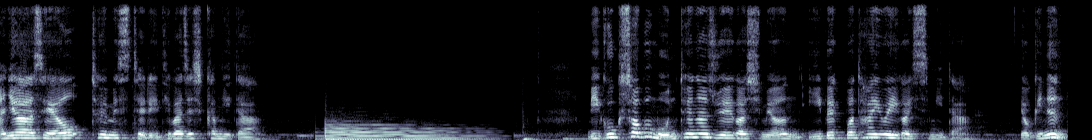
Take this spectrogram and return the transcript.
안녕하세요. 토요미스테리 디바제식합니다. 미국 서부 몬테나주에 가시면 200번 하이웨이가 있습니다. 여기는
